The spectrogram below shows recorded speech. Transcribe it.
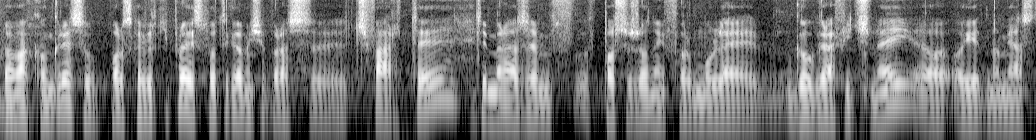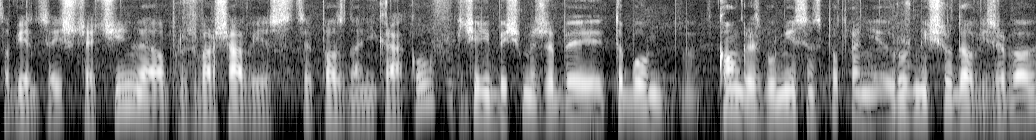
W ramach kongresu Polska Wielki Projekt spotykamy się po raz e, czwarty, tym razem w, poszerzonej formule geograficznej o, o jedno miasto więcej, Szczecin. Oprócz Warszawy jest Poznań i Kraków. Chcielibyśmy, żeby to było, kongres był miejscem spotkań różnych środowisk, żeby e,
